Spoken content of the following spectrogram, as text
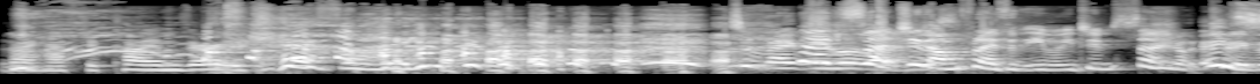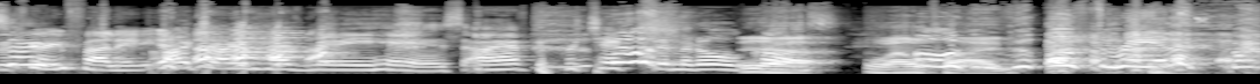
that I have to comb very carefully to make me look Such like an unpleasant image. It's so not It's true, so- but very funny. I don't have many hairs. I have to protect them at all Yeah, costs. well all, played. all three. Very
